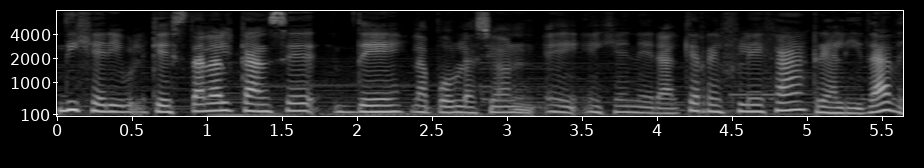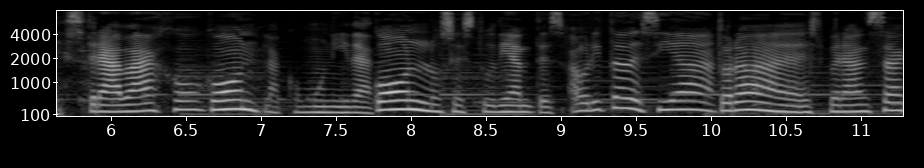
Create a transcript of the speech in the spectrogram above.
digerible, que está al alcance de la población eh, en general, que refleja realidades, trabajo con la comunidad, con los estudiantes. Ahorita decía doctora Esperanza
